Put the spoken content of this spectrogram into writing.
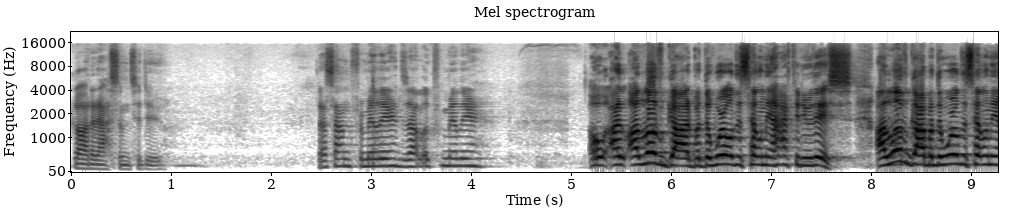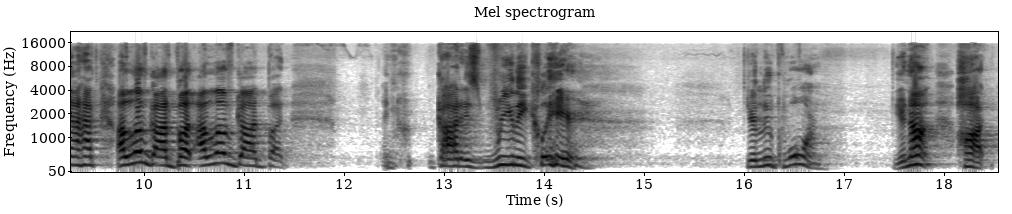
God had asked him to do. Does that sound familiar? Does that look familiar? Oh, I, I, love God, but the world is telling me I have to do this. I love God, but the world is telling me I have to. I love God, but I love God, but. And God is really clear. You're lukewarm. You're not hot.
